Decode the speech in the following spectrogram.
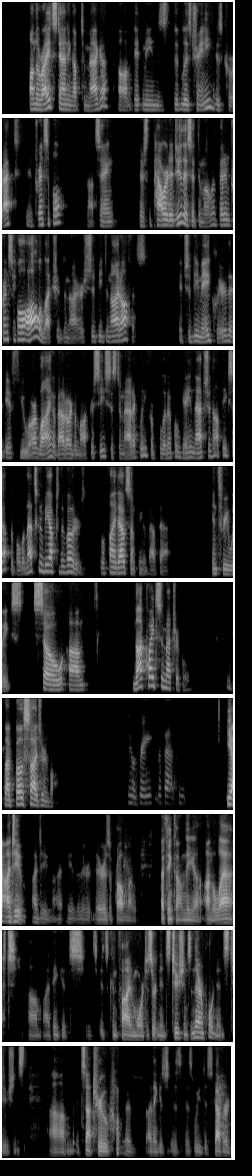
on the right, standing up to MAGA, um, it means that Liz Cheney is correct in principle, not saying there's the power to do this at the moment, but in principle, all election deniers should be denied office it should be made clear that if you are lying about our democracy systematically for political gain, that should not be acceptable. And that's going to be up to the voters. We'll find out something about that in three weeks. So, um, not quite symmetrical, but both sides are involved. Do you agree with that? Yeah, I do. I do. I, there, there is a problem. I, think on the uh, on the left, um, I think it's, it's it's confined more to certain institutions, and they're important institutions. Um, it's not true, I think, as, as, as we've discovered,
